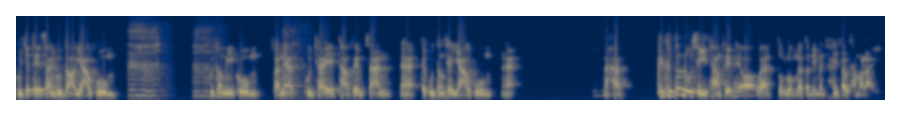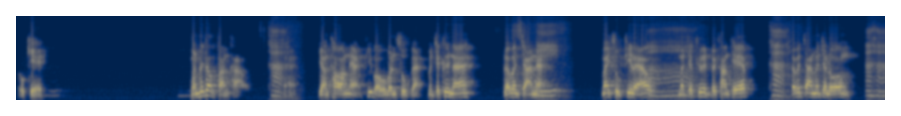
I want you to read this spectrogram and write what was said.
คุณจะเทรดสั้นคุณต้องเอายาวคุมอ่าฮะอ่าฮะ คุณต้องมีคุม ตอนเนี้ยคุณใช้ทาวเฟรมสั้นนะฮะแต่คุณต้องใช้ยาวคุมนะฮะนะครับ คือคือต้องดูสี่ทางเฟรมให้ออกว่าตกลงแล้วตอนนี้มันจะให้เราทำอะไร โอเค มันไม่ต้องฟังข่าวค่ะนะฮะอย่างทองเนี่ย พี่บอกว่าวันศุกร์อะมันจะขึ้นนะ แล้ววันจันทร์น่ะนี้ไม่ศุกร์ที่แล้วอ๋อมันจะขึ้นไปฟังเทปค่ะ แล้ววันจันทร์มันจะลงอ่าฮะ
